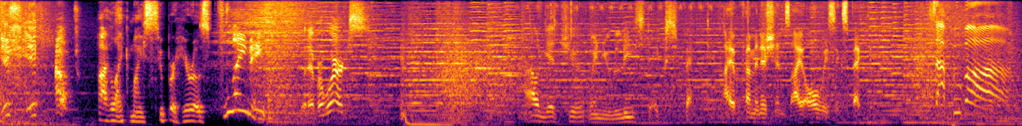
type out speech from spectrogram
dish it out. I like my superheroes flaming. Whatever works. I'll get you when you least expect it. I have premonitions. I always expect it. Zapuba.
